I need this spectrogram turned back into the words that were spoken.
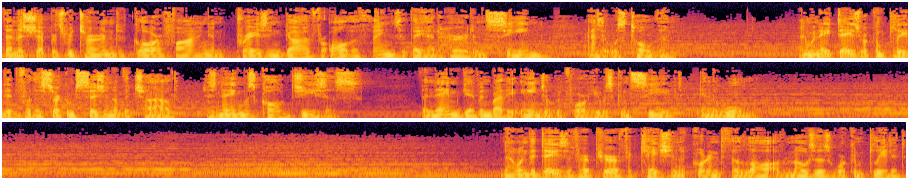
Then the shepherds returned, glorifying and praising God for all the things that they had heard and seen, as it was told them. And when eight days were completed for the circumcision of the child, his name was called Jesus, the name given by the angel before he was conceived in the womb. Now when the days of her purification according to the law of Moses were completed,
